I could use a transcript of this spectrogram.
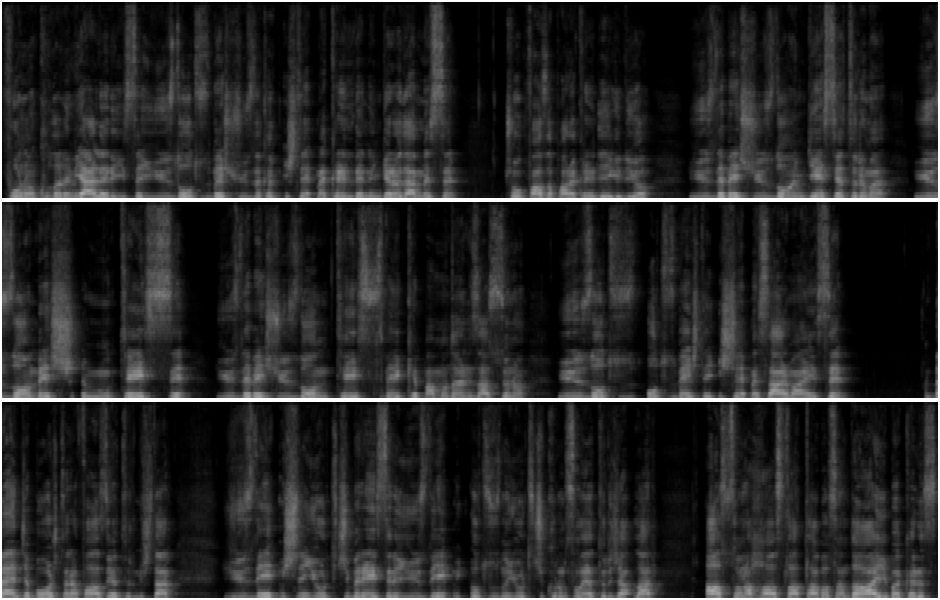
Fonun kullanım yerleri ise %35 %40 işletme kredilerinin geri ödenmesi, çok fazla para krediye gidiyor. %5 %10 GES yatırımı, %15 mut tesisi, %5 %10 tesis ve ekipman modernizasyonu, %30 35 de işletme sermayesi. Bence borçlara fazla yatırmışlar. %70'ini yurt içi bireysele, %30'unu yurt içi kurumsala yatıracaklar. Az sonra hasılat tablosuna daha iyi bakarız.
